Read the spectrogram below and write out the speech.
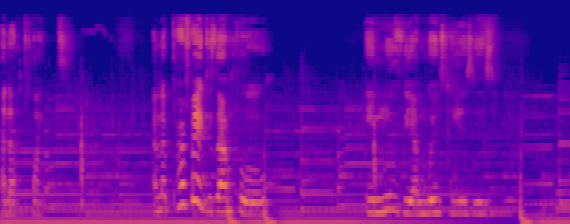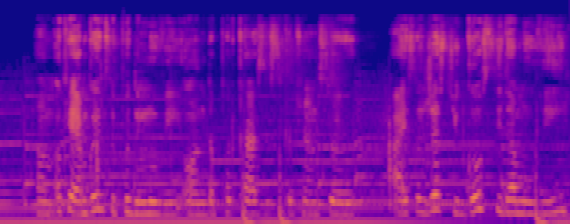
at that point. And a perfect example, a movie I'm going to use is um, okay, I'm going to put the movie on the podcast description, so I suggest you go see that movie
